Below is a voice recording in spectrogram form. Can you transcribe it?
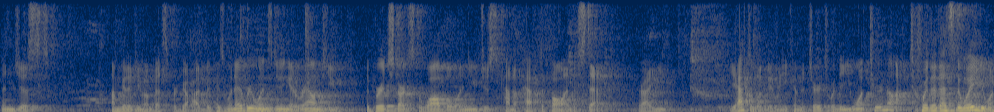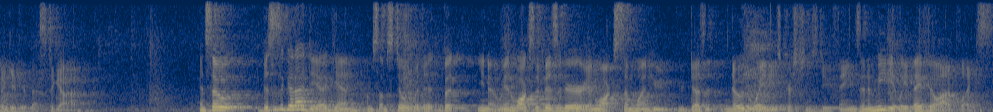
than just I'm going to do my best for God. Because when everyone's doing it around you, the bridge starts to wobble and you just kind of have to fall into step, right? You, you have to look good when you come to church, whether you want to or not, whether that's the way you want to give your best to God. And so this is a good idea. Again, I'm, I'm still with it, but you know, in walks a visitor, in walks someone who, who doesn't know the way these Christians do things, and immediately they feel out of place.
